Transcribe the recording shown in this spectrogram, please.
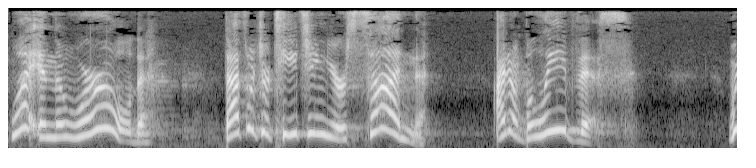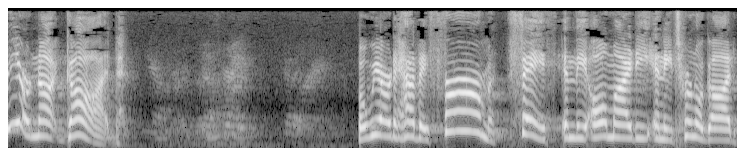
What in the world? That's what you're teaching your son. I don't believe this. We are not God. But we are to have a firm faith in the Almighty and eternal God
